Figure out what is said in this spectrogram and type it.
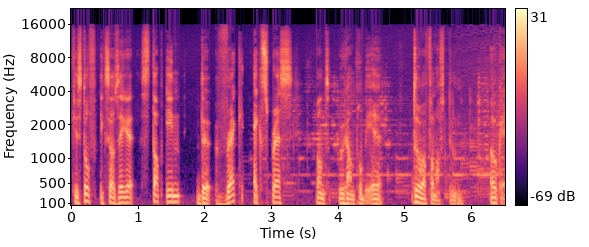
Christophe, ik zou zeggen, stap in de Wreck Express. Want we gaan proberen er wat van af te doen. Oké.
